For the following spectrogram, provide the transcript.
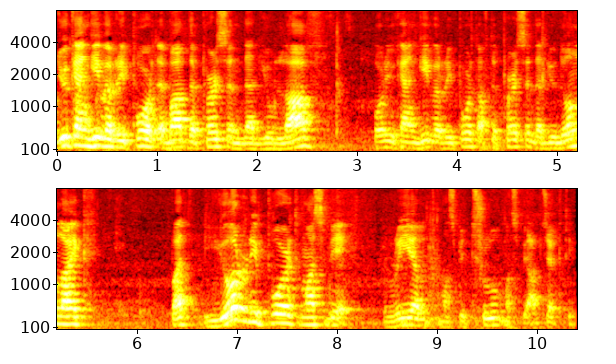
you can give a report about the person that you love, or you can give a report of the person that you don't like, but your report must be real, must be true, must be objective.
